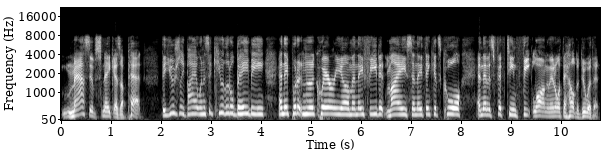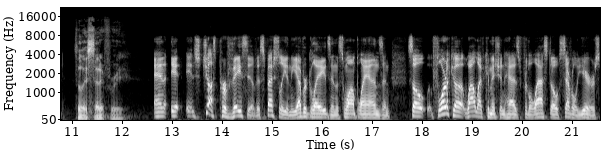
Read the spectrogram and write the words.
massive snake as a pet, they usually buy it when it's a cute little baby and they put it in an aquarium and they feed it mice and they think it's cool and then it's 15 feet long and they don't know what the hell to do with it. So they set it free. and it it's just pervasive, especially in the Everglades and the swamplands. And so, Florida Wildlife Commission has, for the last oh several years,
